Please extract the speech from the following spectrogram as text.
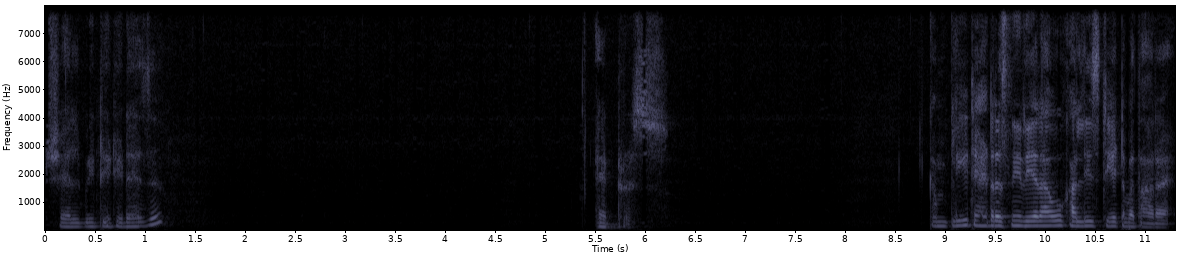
shall be treated as address. Complete address नहीं दे रहा, वो खाली स्टेट बता रहा है।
